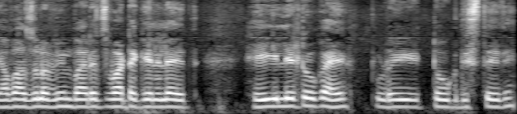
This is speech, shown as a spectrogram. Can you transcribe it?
या बाजूला बी बरेच वाटा केलेल्या आहेत. हे इले टोक आहे. पुढे टोक दिसतंय ते.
